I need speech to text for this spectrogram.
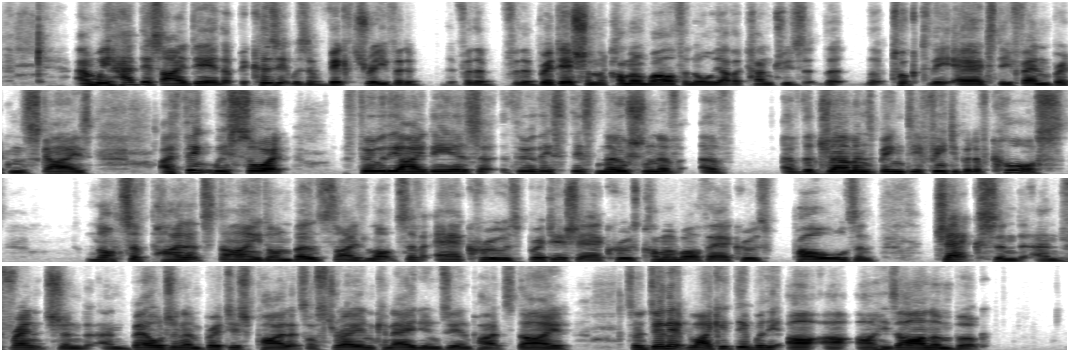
And we had this idea that because it was a victory for the for the for the British and the Commonwealth and all the other countries that, that, that took to the air to defend Britain's skies, I think we saw it through the ideas, through this this notion of of of the Germans being defeated. But of course, lots of pilots died on both sides. Lots of air crews, British air crews, Commonwealth air crews, Poles and Czechs and and French and and Belgian and British pilots, Australian, Canadian, New Zealand pilots died. So Dilip, like it did with the uh, uh, his Arnhem book,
